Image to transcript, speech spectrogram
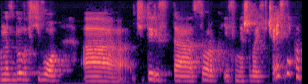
У нас было всего 440, а, если не ошибаюсь, участников,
